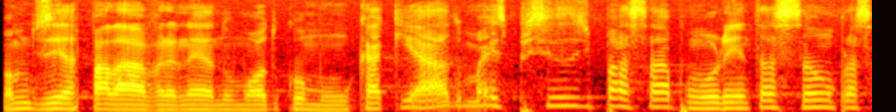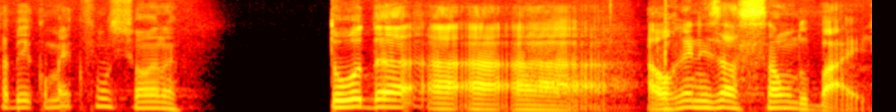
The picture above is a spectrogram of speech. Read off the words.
vamos dizer a palavra, né, no modo comum, caqueado, mas precisa de passar por uma orientação para saber como é que funciona toda a, a, a, a organização do baile.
